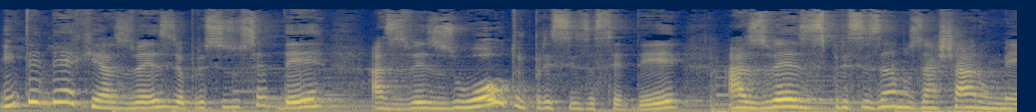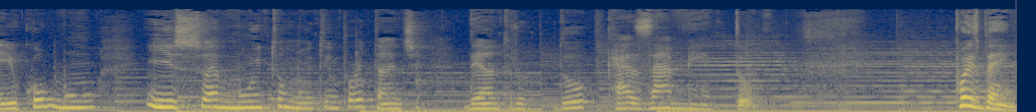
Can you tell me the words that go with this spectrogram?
entender que às vezes eu preciso ceder, às vezes o outro precisa ceder, às vezes precisamos achar um meio comum, e isso é muito, muito importante dentro do casamento. Pois bem,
